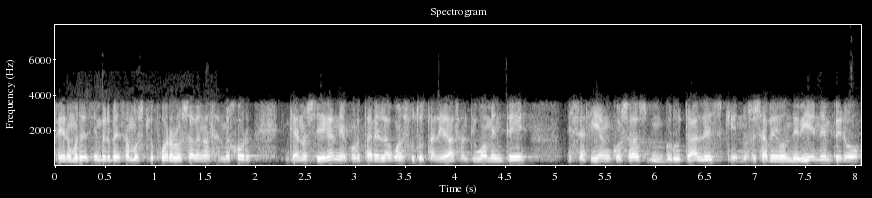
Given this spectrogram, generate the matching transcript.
Pero muchas veces siempre pensamos que fuera lo saben hacer mejor. Ya no se llega ni a cortar el agua en su totalidad. Antiguamente se hacían cosas brutales que no se sabe de dónde vienen, pero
